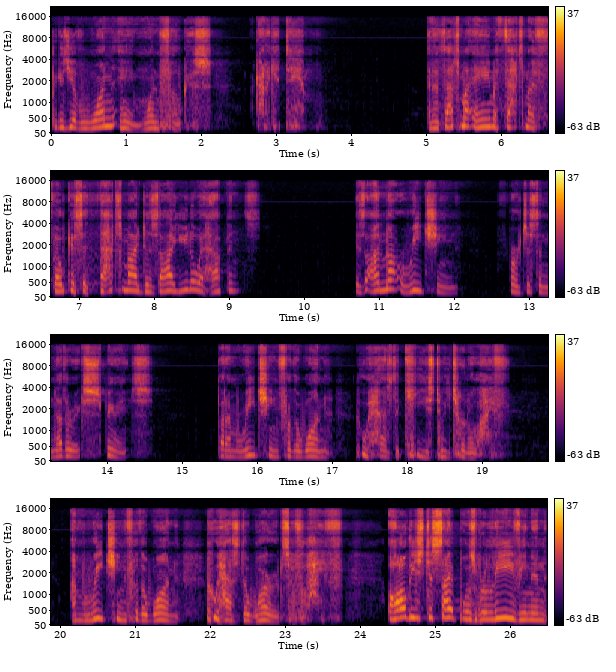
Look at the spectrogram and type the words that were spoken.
because you have one aim, one focus. I got to get to Him. And if that's my aim, if that's my focus, if that's my desire, you know what happens? Is I'm not reaching for just another experience, but I'm reaching for the one who has the keys to eternal life. I'm reaching for the one who has the words of life. All these disciples were leaving, and,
